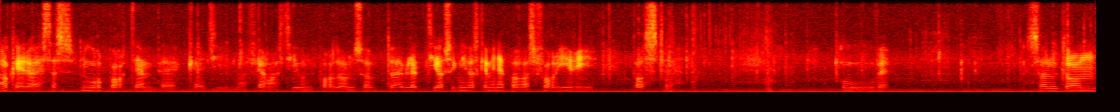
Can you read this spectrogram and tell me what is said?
Ok, do estas nur por tempe ke ĝi malfermas tiun pordonso, do eble tio signifas che mi ne povas foriri poste. Uve. Saluton,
